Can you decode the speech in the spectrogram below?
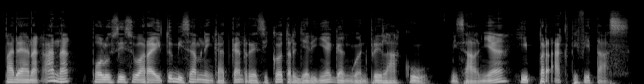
Pada anak-anak, polusi suara itu bisa meningkatkan risiko terjadinya gangguan perilaku, misalnya hiperaktivitas.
